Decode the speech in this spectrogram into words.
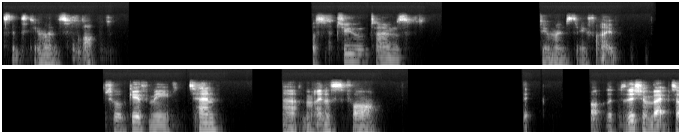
60 minus 4 plus 2 times 2 minus 3, 5, which will give me 10 uh, minus 4, the position vector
